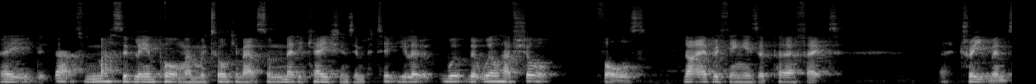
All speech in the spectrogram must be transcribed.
that's massively important when we're talking about some medications in particular that will have shortfalls. Not everything is a perfect uh, treatment.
